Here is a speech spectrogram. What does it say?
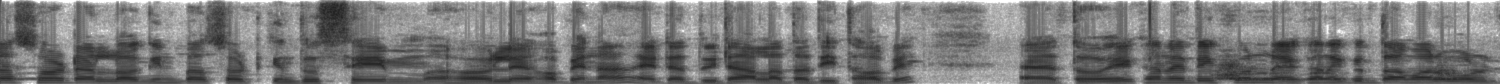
পাসওয়ার্ড আর লগ ইন পাসওয়ার্ড কিন্তু সেম হলে হবে না। এটা দুইটা আলাদা দিতে হবে। তো এখানে দেখুন, এখানে কিন্তু আমার ওল্ড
